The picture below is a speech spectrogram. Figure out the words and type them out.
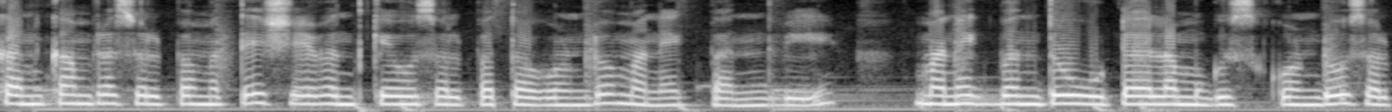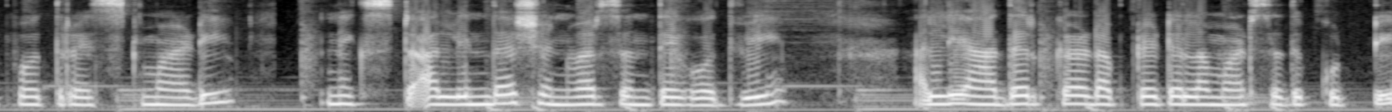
ಕನಕಾಂಬ್ರ ಸ್ವಲ್ಪ ಮತ್ತು ಸೇವಂತಿಗೆ ಹೂ ಸ್ವಲ್ಪ ತಗೊಂಡು ಮನೆಗೆ ಬಂದ್ವಿ. ಮನೆಗೆ ಬಂದು ಊಟ ಎಲ್ಲ ಮುಗಿಸ್ಕೊಂಡು ಸ್ವಲ್ಪ ಹೊತ್ತು ರೆಸ್ಟ್ ಮಾಡಿ ನೆಕ್ಸ್ಟ್ ಅಲ್ಲಿಂದ ಶನಿವಾರ ಸಂತೆಗೆ ಹೋದ್ವಿ. ಅಲ್ಲಿ ಆಧಾರ್ ಕಾರ್ಡ್ ಅಪ್ಡೇಟ್ ಎಲ್ಲ ಮಾಡ್ಸೋದಕ್ಕೆ ಕೊಟ್ಟು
